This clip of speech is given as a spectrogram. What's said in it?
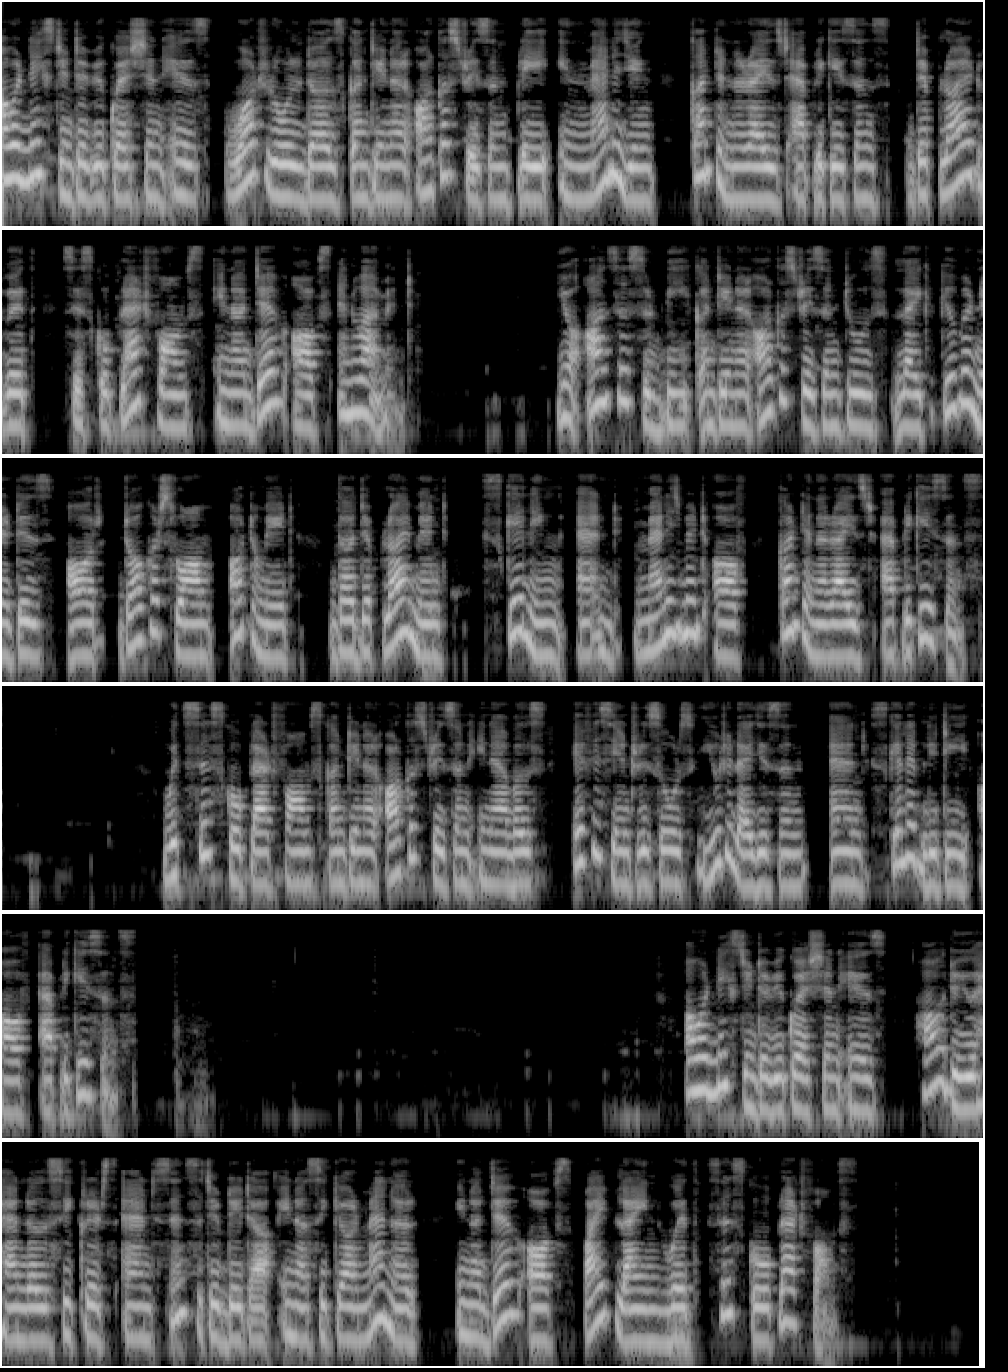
Our next interview question is What role does container orchestration play in managing containerized applications deployed with Cisco platforms in a DevOps environment? Your answer should be container orchestration tools like Kubernetes or Docker Swarm automate the deployment, scaling, and management of containerized applications. With Cisco platforms, container orchestration enables efficient resource utilization and scalability of applications. Our next interview question is How do you handle secrets and sensitive data in a secure manner in a DevOps pipeline with Cisco platforms?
